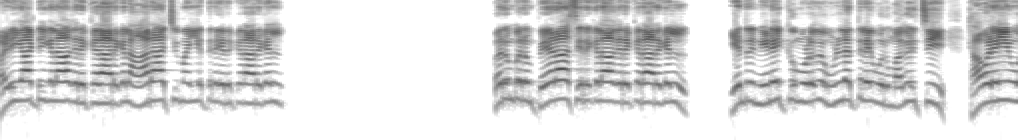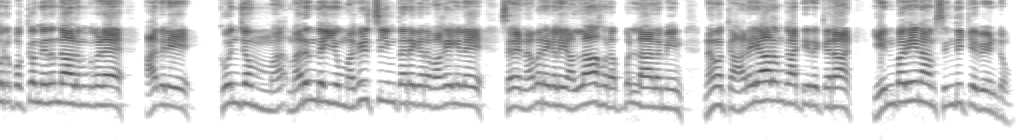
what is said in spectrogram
வழிகாட்டிகளாக இருக்கிறார்கள் ஆராய்ச்சி மையத்தில் இருக்கிறார்கள் பெரும் பெரும் பேராசிரியர்களாக இருக்கிறார்கள். என்று நினைக்கும் பொழுது உள்ளத்திலே ஒரு மகிழ்ச்சி கவலையும் ஒரு பக்கம் இருந்தாலும் கூட அதிலே கொஞ்சம் ம- மருந்தையும் மகிழ்ச்சியும் தருகிற வகையிலே சில நபர்களை அல்லாஹு ரப்புல் ஆலமீன் நமக்கு அடையாளம் காட்டியிருக்கிறான் என்பதை நாம் சிந்திக்க வேண்டும்.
